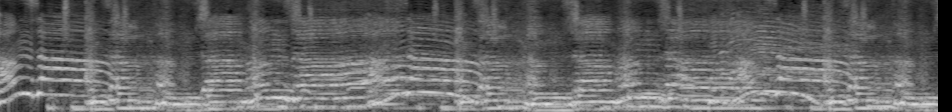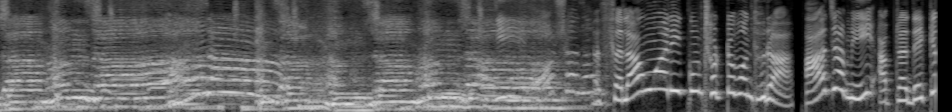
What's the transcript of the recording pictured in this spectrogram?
হামজা হামজা হামজা হামজা হামজা হামজা হামজা হামজা হামজা হামজা হামজা হামজা আসসালামু আলাইকুম ছোট্ট বন্ধুরা আজ আমি আপনাদেরকে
